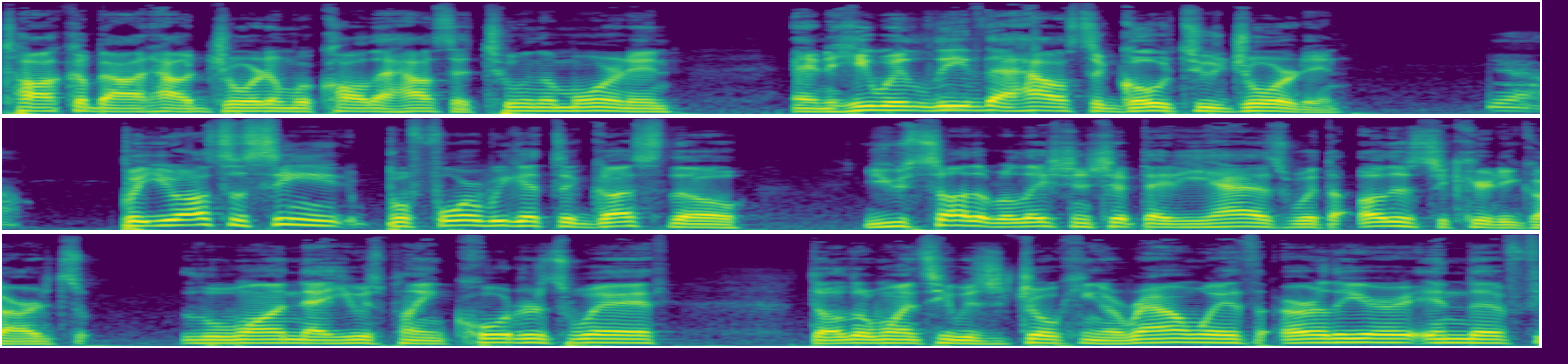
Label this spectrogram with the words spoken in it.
talk about how Jordan would call the house at two in the morning and he would leave the house to go to Jordan. Yeah. But you also see before we get to Gus though, you saw the relationship that he has with the other security guards, the one that he was playing quarters with, the other ones he was joking around with earlier in the f-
